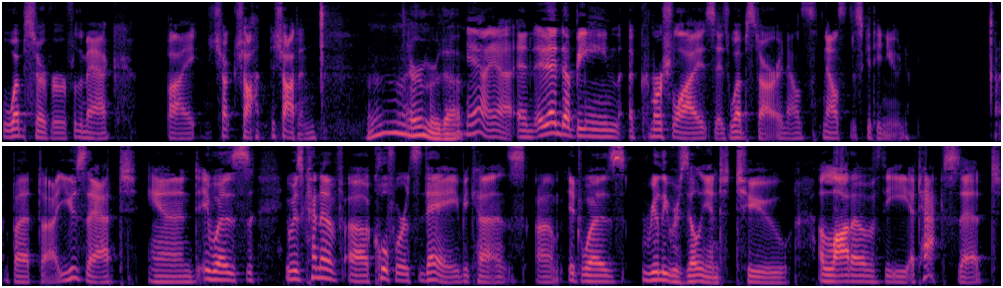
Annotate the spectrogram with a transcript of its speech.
web server for the Mac by Chuck Shot- Shotton. I remember that. Yeah, yeah, and it ended up being uh, commercialized as WebStar, and now it's now it's discontinued. But uh, I used that, and it was it was kind of uh, cool for its day because um, it was really resilient to a lot of the attacks that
